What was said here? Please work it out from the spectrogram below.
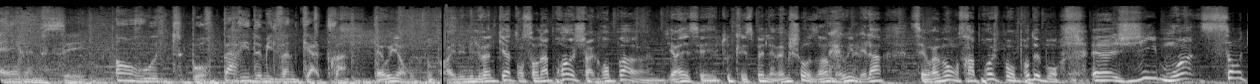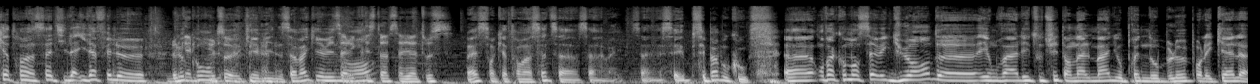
RMC, en route pour Paris 2024. Eh oui, en route pour Paris 2024, on s'en approche à grands pas. Je me dirais, c'est toutes les semaines la même chose. Hein. Mais oui, mais là, c'est vraiment, on se rapproche pour, pour de bon. Euh, J-187, il a, il a fait le, Le le, calcul. compte, euh, Kevin. Ça va, Kevin Salut Christophe, salut à tous. Ouais, 187, ça, ça, ouais, ça c'est, c'est pas beaucoup. Euh, on va commencer avec du hand euh, et on va aller tout de suite en Allemagne auprès de nos bleus pour lesquels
